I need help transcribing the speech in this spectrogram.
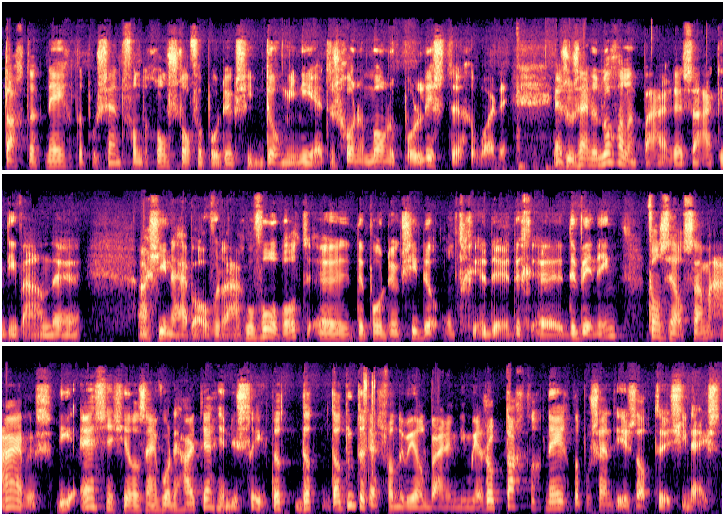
80, 90 procent van de grondstoffenproductie domineert. Het is gewoon een monopolist geworden. En zo zijn er nogal een paar uh, zaken die we aan, uh, aan China hebben overdragen. Bijvoorbeeld uh, de productie, de, de, de, de, winning van zeldzame aardes. Die essentieel zijn voor de high-tech-industrie. Dat, dat, dat doet de rest van de wereld bijna niet meer. Zo 80, 90 procent is dat Chinees.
